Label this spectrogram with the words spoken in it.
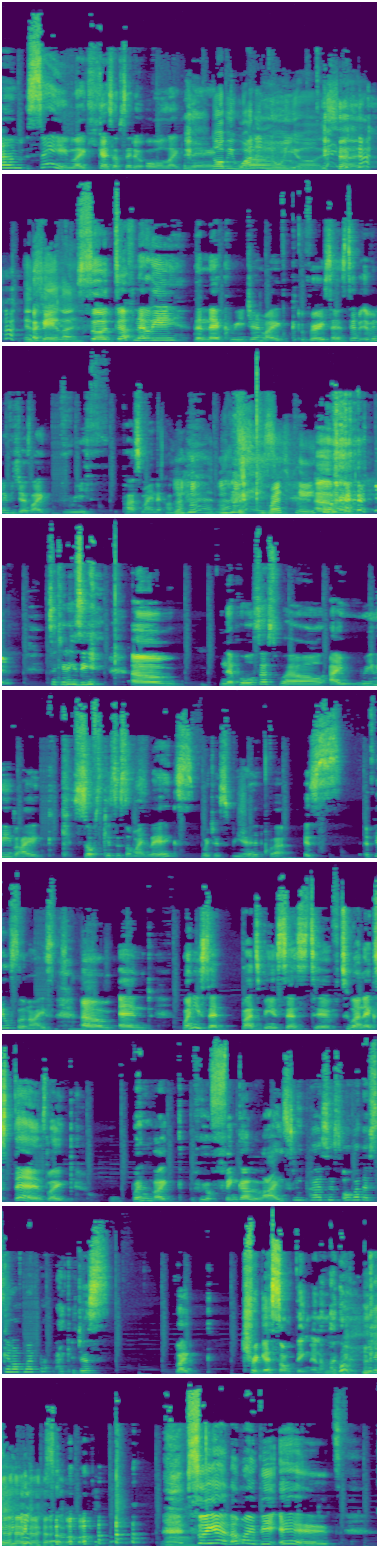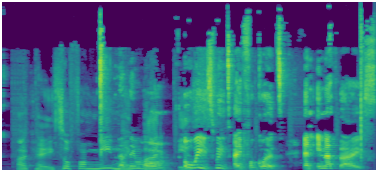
Um, same. Like you guys have said it all. Like. No, we want to know um, yours. Like, is Okay, there like so definitely the neck region, like very sensitive. Even if you just like breathe past my neck, I'm like, yeah, that's Breath play. um, take it easy. Um, nipples as well. I really like soft kisses on my legs, which is weird, but it's it feels so nice. Um, and when you said butts being sensitive to an extent, like when like your finger lightly passes over the skin of my butt, like it just like trigger something, and I'm like, oh, okay. so yeah, that might be it. okay. So for me, my Nothing butt more. is Oh wait, wait, I forgot. And inner thighs.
